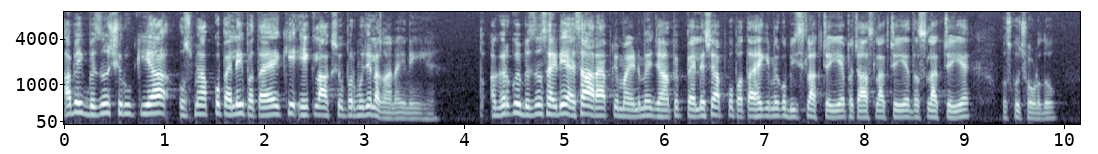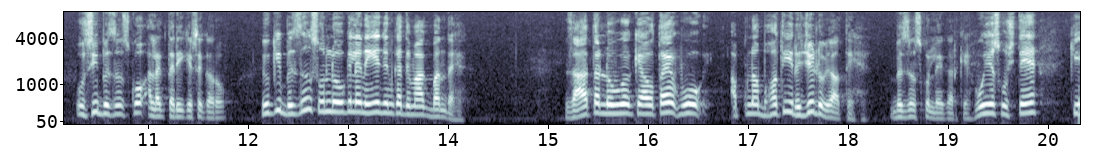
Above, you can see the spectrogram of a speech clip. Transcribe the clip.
अब एक बिज़नेस शुरू किया, उसमें आपको पहले ही पता है कि एक लाख से ऊपर मुझे लगाना ही नहीं है। तो अगर कोई बिज़नेस आइडिया ऐसा आ रहा है आपके माइंड में, जहाँ पे पहले से आपको पता है कि मेरे को बीस लाख चाहिए, पचास लाख चाहिए, दस लाख चाहिए, उसको छोड़ दो। उसी बिज़नेस को अलग तरीके से करो। क्योंकि बिज़नेस उन लोगों के लिए नहीं है जिनका दिमाग बंद है। ज़्यादातर लोगों का क्या होता है वो अपना बहुत ही रिजिड हो जाते हैं बिज़नेस को लेकर के। वो ये सोचते हैं कि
